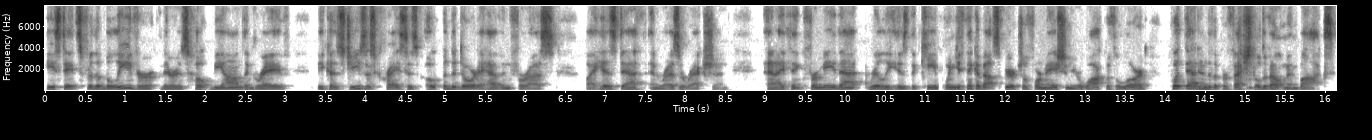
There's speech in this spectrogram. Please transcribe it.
He states, For the believer, there is hope beyond the grave because Jesus Christ has opened the door to heaven for us by his death and resurrection. And I think for me, that really is the key. When you think about spiritual formation, your walk with the Lord, put that into the professional development box.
